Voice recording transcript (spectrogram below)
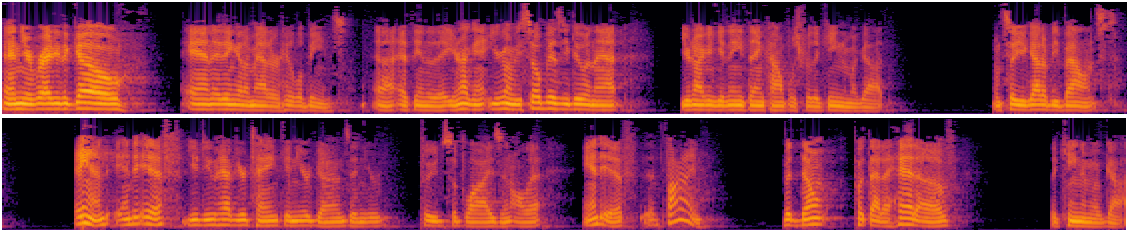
and you're ready to go. And it ain't gonna matter hill of beans uh, at the end of the day. You're not gonna. You're gonna be so busy doing that, you're not gonna get anything accomplished for the kingdom of God. And so you got to be balanced. And and if you do have your tank and your guns and your food supplies and all that, and if fine, but don't put that ahead of the kingdom of God.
